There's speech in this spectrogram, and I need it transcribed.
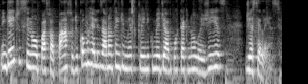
ninguém te ensinou o passo a passo de como realizar um atendimento clínico mediado por tecnologias de excelência.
